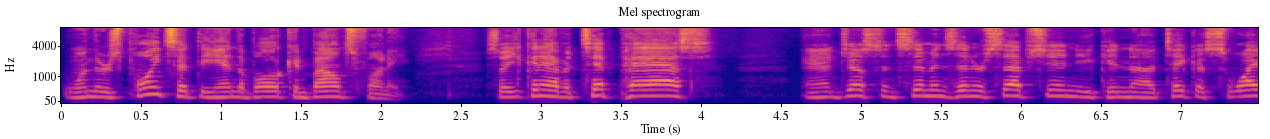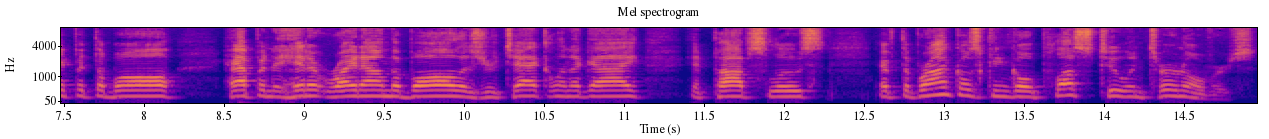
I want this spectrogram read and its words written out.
When there's points at the end, the ball can bounce funny. So you can have a tip pass and Justin Simmons interception. You can uh, take a swipe at the ball, happen to hit it right on the ball as you're tackling a guy, it pops loose. If the Broncos can go plus two in turnovers,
